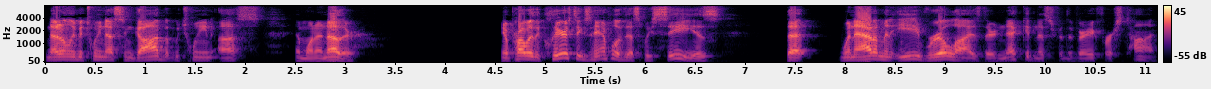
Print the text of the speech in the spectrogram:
not only between us and God, but between us and one another. You know, probably the clearest example of this we see is that when Adam and Eve realized their nakedness for the very first time,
